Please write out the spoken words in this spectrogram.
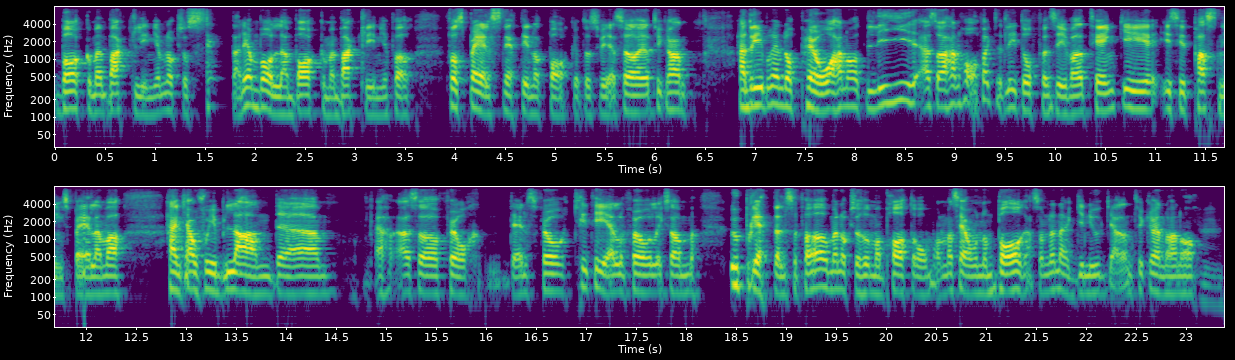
bakom en backlinje men också sätta den bollen bakom en backlinje för, för spel snett inåt bakåt och så vidare. Så jag tycker han, han driver ändå på. Han har, ett li, alltså han har faktiskt ett lite offensivare tänk i, i sitt passningsspel än vad han kanske ibland eh, alltså får, dels får kritik eller får liksom upprättelse för men också hur man pratar om honom. Man ser honom bara som den där gnuggaren. Tycker ändå han har mm.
